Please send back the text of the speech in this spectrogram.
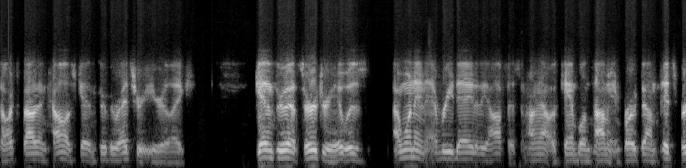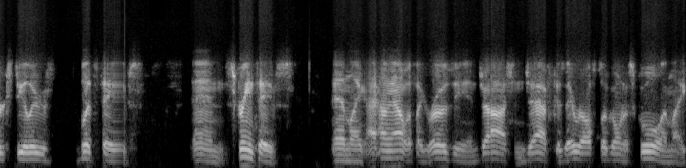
talked about it in college, getting through the redshirt year, like getting through that surgery. It was I went in every day to the office and hung out with Campbell and Tommy and broke down Pittsburgh Steelers blitz tapes and screen tapes. And like I hung out with like Rosie and Josh and Jeff because they were all still going to school. And like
